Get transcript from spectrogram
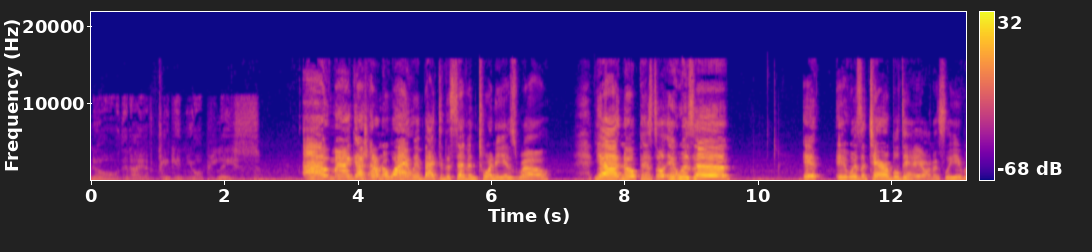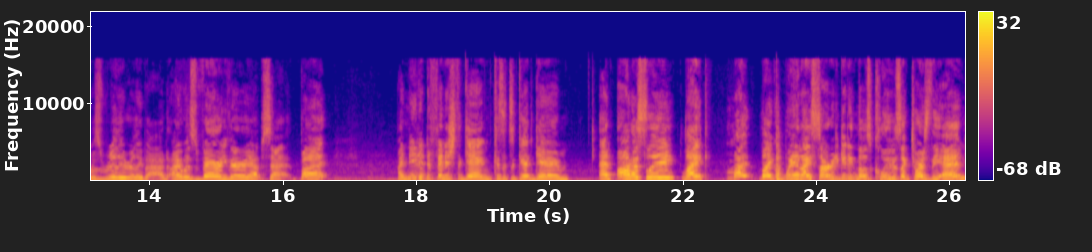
know that I have taken your place. Oh my gosh, I don't know why I went back to the 720 as well. Yeah, no, pistol. It was a it it was a terrible day, honestly. It was really really bad. I was very very upset, but I needed to finish the game cuz it's a good game. And honestly, like my like when I started getting those clues like towards the end,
